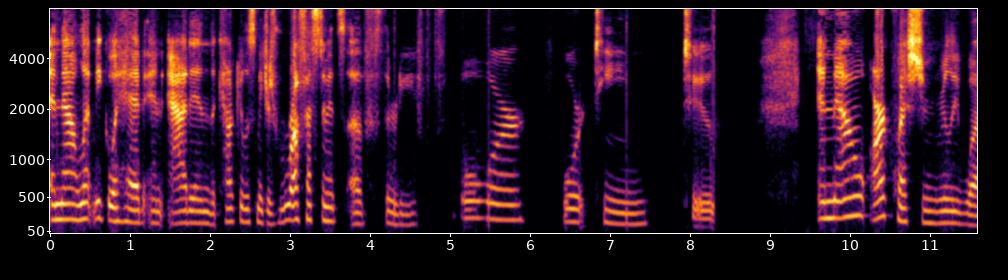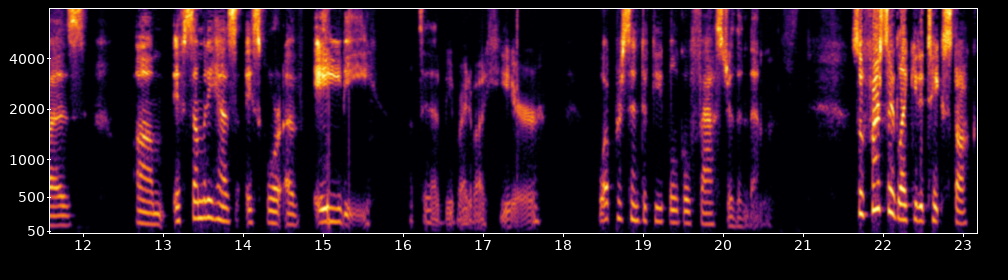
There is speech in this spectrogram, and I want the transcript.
And now let me go ahead and add in the calculus majors rough estimates of 34, 14, 2. And now our question really was, um, if somebody has a score of 80, let's say that'd be right about here, what percent of people go faster than them? So first I'd like you to take stock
